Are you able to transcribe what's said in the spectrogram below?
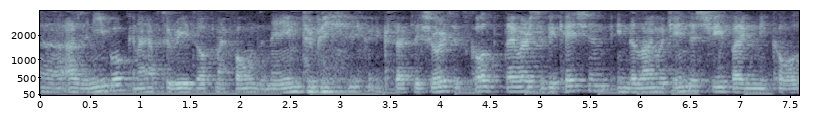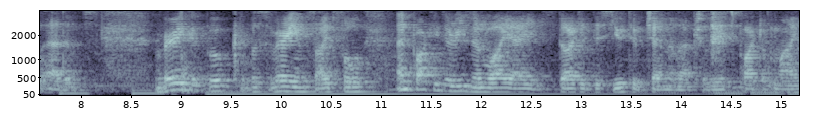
uh, as an ebook, and I have to read off my phone the name to be exactly sure. It's called Diversification in the Language Industry by Nicole Adams. Very good book, it was very insightful, and partly the reason why I started this YouTube channel actually. It's part of my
